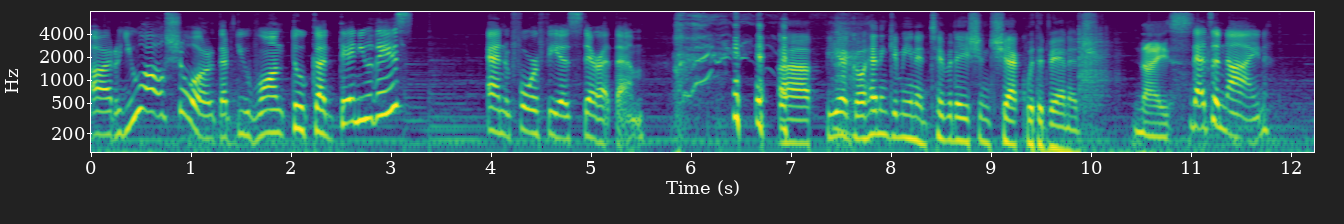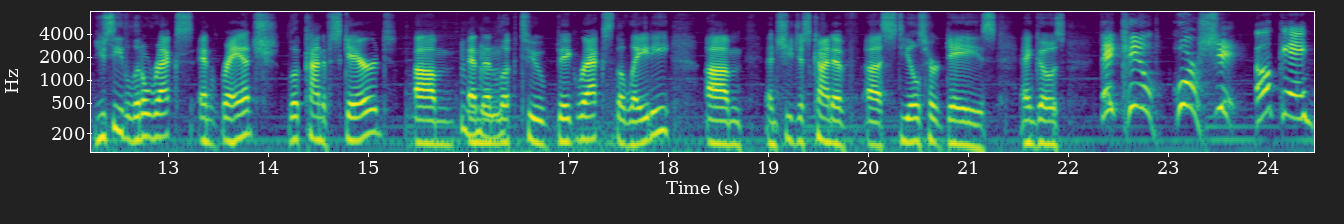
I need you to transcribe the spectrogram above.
Are you all sure that you want to continue this? And four Fias stare at them. Uh, Fia, go ahead and give me an intimidation check with advantage. Nice. That's a nine. You see Little Rex and Ranch look kind of scared, um, and then look to Big Rex, the lady, um, and she just kind of uh, steals her gaze and goes, "They killed horse shit." Okay,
